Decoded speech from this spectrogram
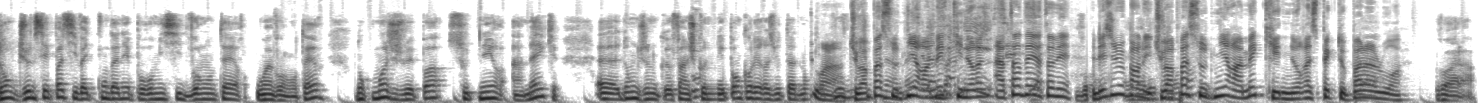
Donc je ne sais pas s'il va être condamné pour homicide volontaire ou involontaire. Donc moi je vais pas soutenir un mec. Euh, donc je ne, enfin je connais pas encore les résultats de l'enquête. Voilà. Vous, Tu vas pas soutenir un mec qui ne. Attendez, attendez. Laissez-le parler. Tu vas pas soutenir un mec qui ne respecte pas la loi. Voilà.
